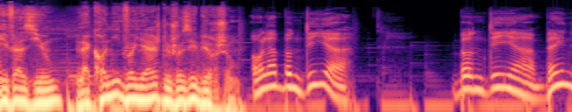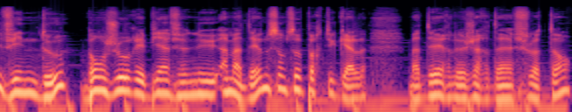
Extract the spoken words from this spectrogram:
Évasion, la chronique voyage de José Burgeon. Hola, bon dia. Bon dia, bem-vindo. Bonjour et bienvenue à Madère. Nous sommes au Portugal. Madère, le jardin flottant.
